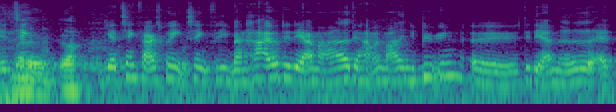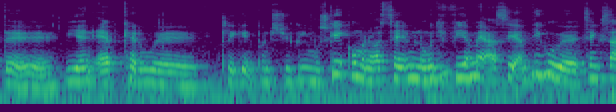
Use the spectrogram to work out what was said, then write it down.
Jeg Men, tænkte, øh, ja. Jeg tænkte faktisk på en ting, fordi man har jo det der meget, det har man meget inde i byen, øh, det der med, at øh, via en app kan du øh, klikke ind på en cykel. Måske kunne man også tale med nogle af de firmaer og se, om de kunne øh, tænke sig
